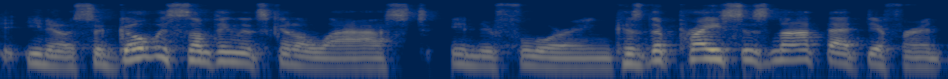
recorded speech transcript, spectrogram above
you know so go with something that's going to last in your flooring because the price is not that different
